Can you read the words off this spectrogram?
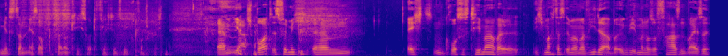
mir ist dann erst aufgefallen, okay, ich sollte vielleicht ins Mikrofon sprechen. Ähm, ja, Sport ist für mich ähm, echt ein großes Thema, weil ich mache das immer mal wieder, aber irgendwie immer nur so phasenweise.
